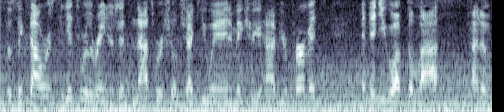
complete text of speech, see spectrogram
So six hours to get to where the ranger sits, and that's where she'll check you in and make sure you have your permits, and then you go up the last kind of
